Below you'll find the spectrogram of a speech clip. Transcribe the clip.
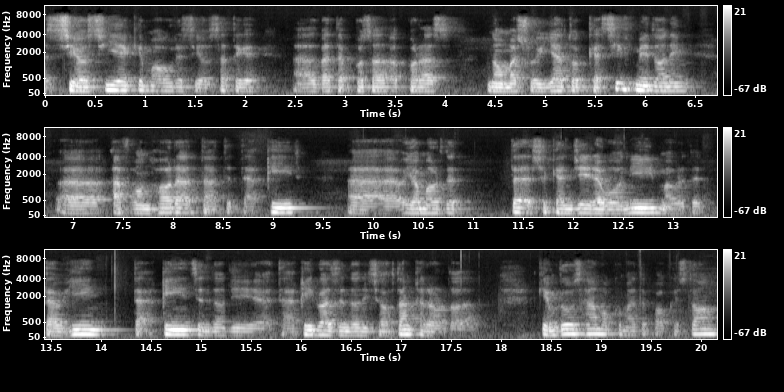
سیاسی که ما او سیاست البته پر از نامشروعیت و کثیف می‌دانیم افغان ها را تحت تغییر یا مورد شکنجه روانی مورد توهین تحقین زندانی تحقیر و زندانی ساختن قرار دادند که امروز هم حکومت پاکستان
